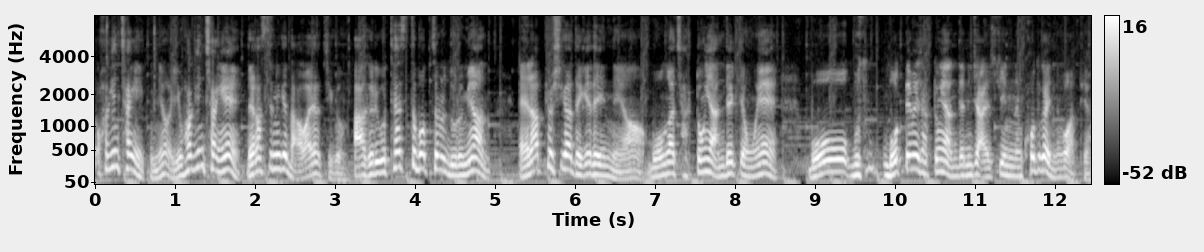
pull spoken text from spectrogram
확인창이 있군요. 이 확인창에 내가 쓰는 게 나와요 지금. 아 그리고 테스트 버튼을 누르면 에러 표시가 되게 돼 있네요. 뭔가 작동이 안 될 경우에 뭐 무슨 뭐 때문에 작동이 안 되는지 알 수 있는 코드가 있는 것 같아요.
